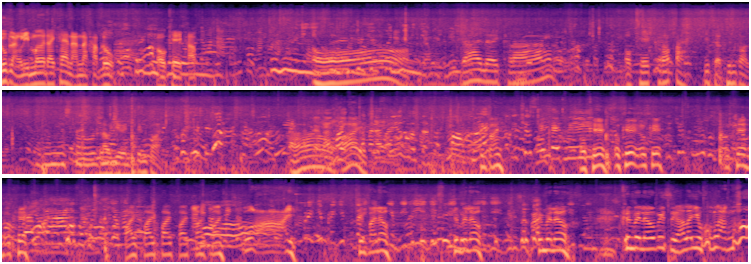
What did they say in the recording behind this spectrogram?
รูปหลังริมเมอร์ได้แค่นั้นนะครับลูก โอเคครับ โอ้ ได้เลยครับ โอเคครับไปพี่เสือขึ้นก่อนเลย Она неосторожна. เรายืนขึ้นก่อนอ้าวไปขึ้นไป โอเค โอเค โอเค โอเค โอเค ไปไปไปไปไปไปว้ายขึ้นไปเร็ว ขึ้นไปเร็ว ขึ้นไปเร็ว ขึ้ขึ้นไปเร็วพี่เสืออะไรอยู่ข้างหลังพ่อ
